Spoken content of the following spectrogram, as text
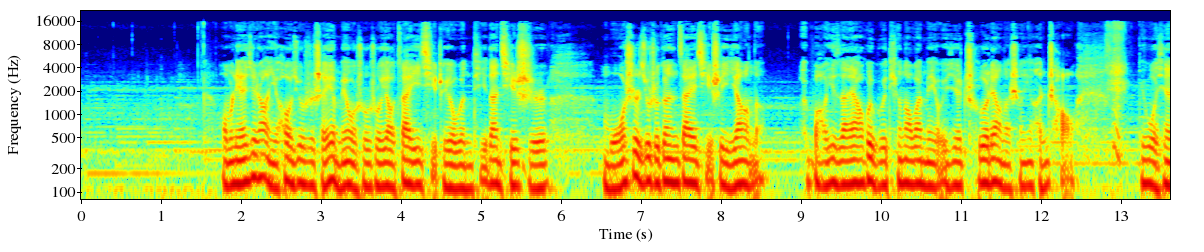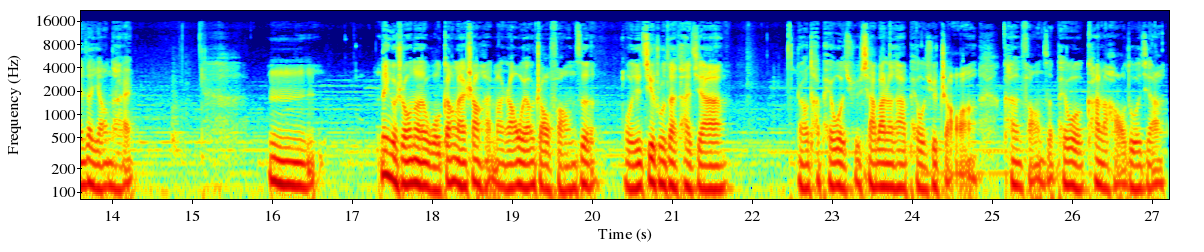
我们联系上以后，就是谁也没有说说要在一起这个问题，但其实模式就是跟在一起是一样的。不好意思，大家会不会听到外面有一些车辆的声音很吵？因为我现在在阳台。嗯。那个时候呢，我刚来上海嘛，然后我要找房子，我就借住在他家，然后他陪我去下班了，他陪我去找啊，看房子，陪我看了好多家，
